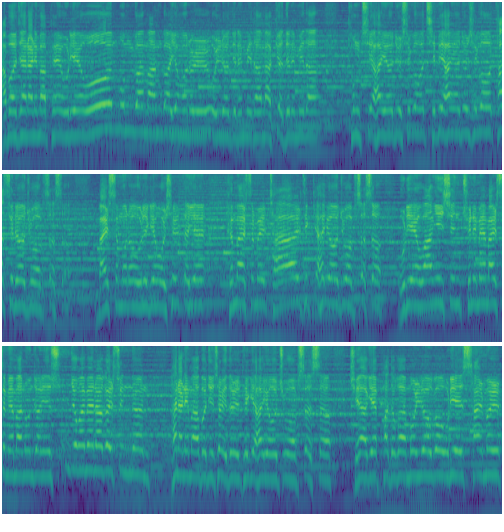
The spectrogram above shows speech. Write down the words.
아버지 하나님 앞에 우리의 온 몸과 마음과 영혼을 올려드립니다. 맡겨드립니다. 통치하여 주시고 지배하여 주시고 다스려 주옵소서. 말씀으로 우리에게 오실 때에 그 말씀을 잘 듣게 하여 주옵소서. 우리의 왕이신 주님의 말씀에만 온전히 순종하며 나갈 수 있는 하나님 아버지 저희들 되게 하여 주옵소서. 죄악의 파도가 몰려오고 우리의 삶을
